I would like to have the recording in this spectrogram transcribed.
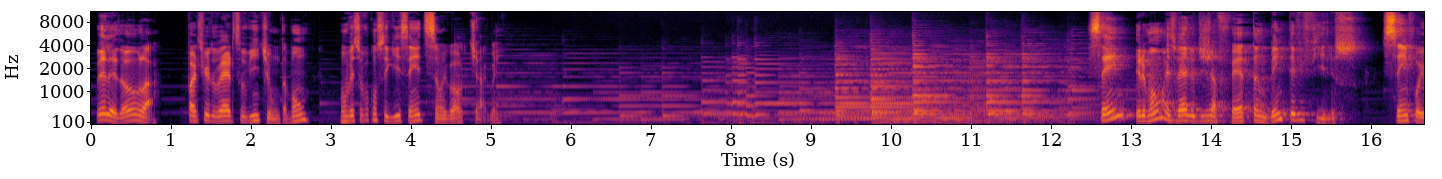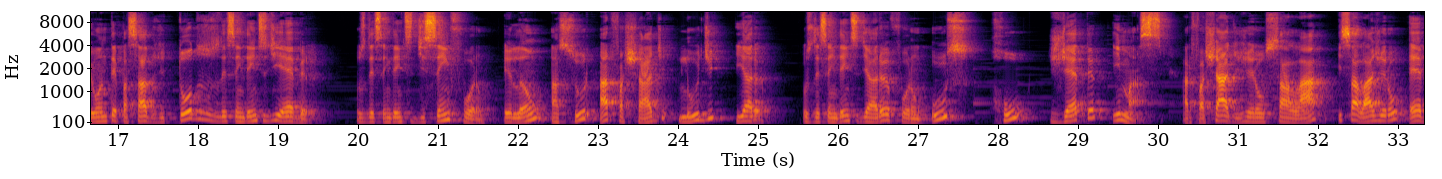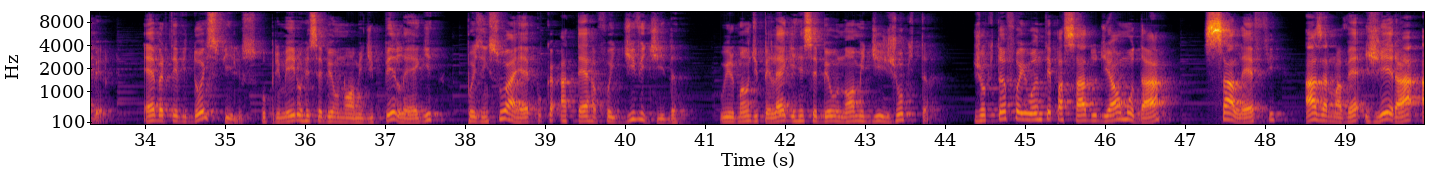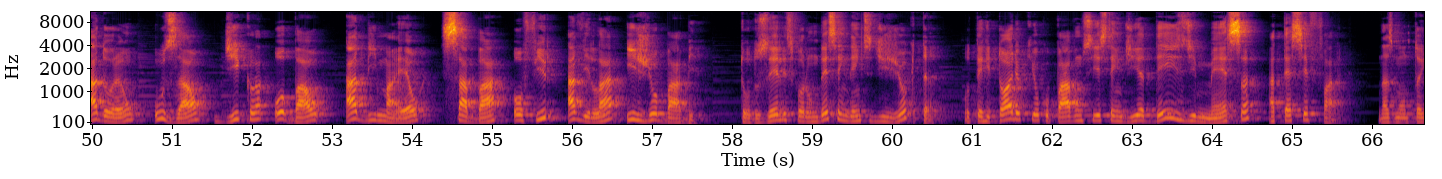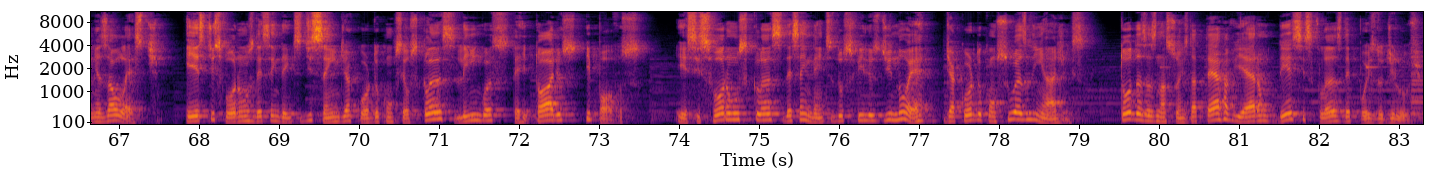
Beleza, vamos lá. A partir do verso 21, tá bom? Vamos ver se eu vou conseguir sem edição, igual o Thiago, hein? Sem, irmão mais velho de Jafé, também teve filhos. Sem foi o antepassado de todos os descendentes de Eber. Os descendentes de Sem foram Elão, Assur, Arfaxade, Lude e Arã. Os descendentes de Arã foram Us, Ru, Jeter e Mas. Arfaxade gerou Salá e Salá gerou Eber. Eber teve dois filhos. O primeiro recebeu o nome de Peleg, pois em sua época a terra foi dividida. O irmão de Peleg recebeu o nome de Joctã. Joctã foi o antepassado de Almodá, Salef, Azarmavé, Gerá, Adorão, Uzal, Dicla, Obal, Abimael, Sabá, Ofir, Avilá e Jobabe. Todos eles foram descendentes de Joctã. O território que ocupavam se estendia desde Messa até Cefar, nas montanhas ao leste. Estes foram os descendentes de Sem de acordo com seus clãs, línguas, territórios e povos. Esses foram os clãs descendentes dos filhos de Noé, de acordo com suas linhagens. Todas as nações da terra vieram desses clãs depois do dilúvio.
